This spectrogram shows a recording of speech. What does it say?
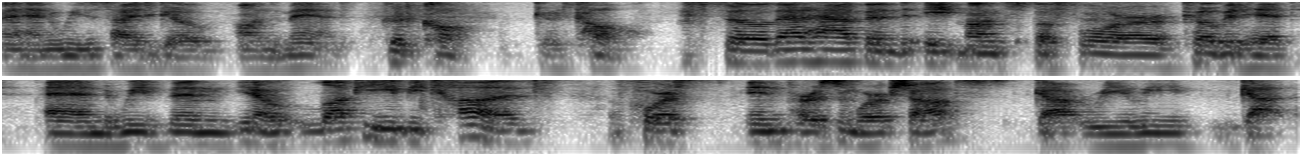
And we decided to go on demand. Good call. good call. So that happened eight months before covid hit. And we've been you know lucky because of course in-person workshops got really got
